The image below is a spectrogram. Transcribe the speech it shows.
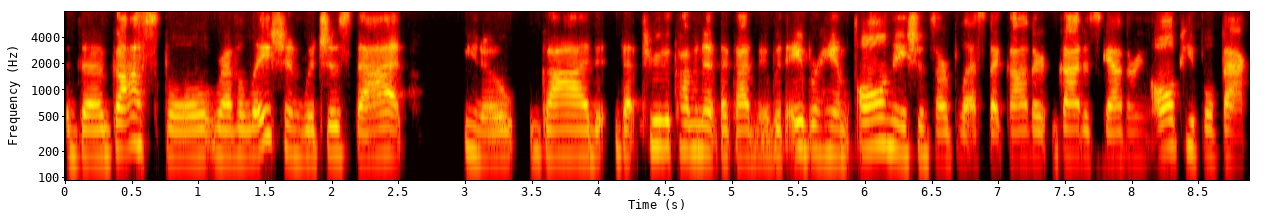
the gospel revelation, which is that you know god that through the covenant that god made with abraham all nations are blessed that god god is gathering all people back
